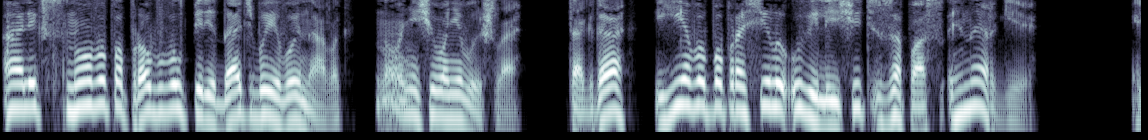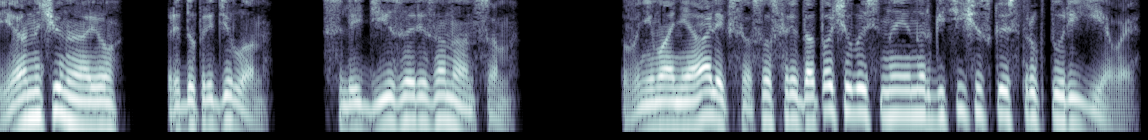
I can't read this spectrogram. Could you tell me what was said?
Алекс снова попробовал передать боевой навык, но ничего не вышло. Тогда Ева попросила увеличить запас энергии. «Я начинаю», — предупредил он. «Следи за резонансом». Внимание Алекса сосредоточилось на энергетической структуре Евы.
